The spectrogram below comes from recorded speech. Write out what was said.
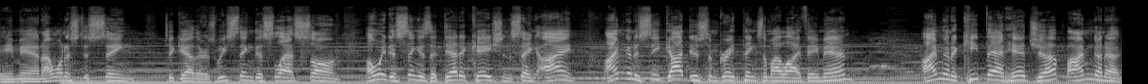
Amen. I want us to sing together as we sing this last song. I want you to sing as a dedication, saying, I, I'm going to see God do some great things in my life. Amen. I'm going to keep that hedge up. I'm going to,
